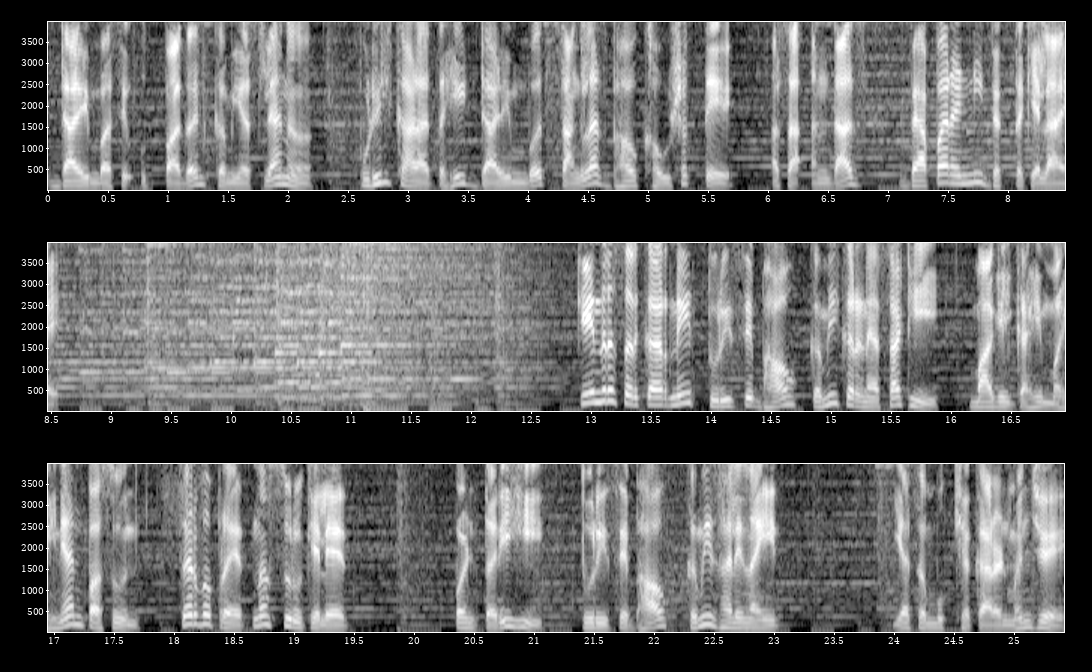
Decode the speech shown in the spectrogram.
डाळिंबाचे उत्पादन कमी असल्यानं पुढील काळातही डाळिंब चांगलाच भाव खाऊ शकते. असा अंदाज व्यापाऱ्यांनी व्यक्त केला आहे. केंद्र सरकारने तुरीचे भाव कमी करण्यासाठी मागील काही महिन्यांपासून सर्व प्रयत्न सुरू केलेत. पण तरीही तुरीचे भाव कमी झाले नाहीत. याचं मुख्य कारण म्हणजे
